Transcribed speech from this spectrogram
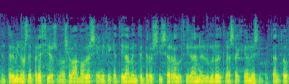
en términos de precios no se va a mover significativamente, pero sí se reducirán el número de transacciones y, por tanto,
